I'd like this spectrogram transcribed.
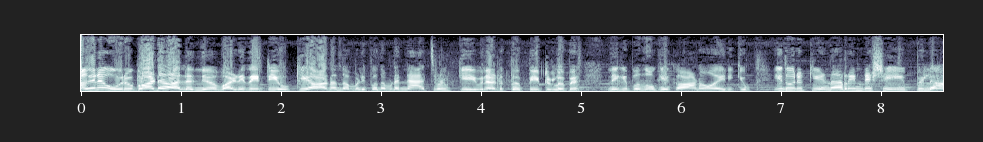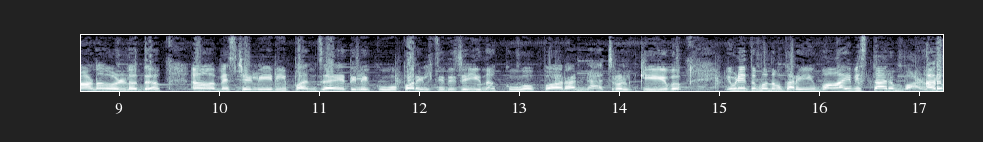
അങ്ങനെ ഒരുപാട് അലഞ്ഞ് വഴിതെറ്റിയൊക്കെയാണ് നമ്മളിപ്പോ നമ്മുടെ നാച്ചുറൽ കേവിനടുത്ത് എത്തിയിട്ടുള്ളത്. നിങ്ങൾക്കിപ്പോ നോക്കിയാൽ കാണുമായിരിക്കും. ഇതൊരു കിണറിന്റെ ഷേപ്പിലാണ് ഉള്ളത്. വെസ്റ്റേലേരി പഞ്ചായത്തിലെ കൂവപ്പാറയിൽ സ്ഥിതി ചെയ്യുന്ന കൂവപ്പാറ നാച്ചുറൽ കേവ് ഇവിടെ എത്തുമ്പോൾ നമുക്കറിയാം ഈ വായു വിസ്താരം വളരെ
